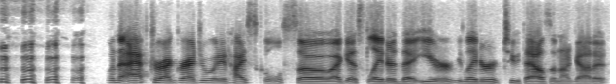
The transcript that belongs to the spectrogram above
when after I graduated high school, so I guess later that year, later 2000, I got it.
